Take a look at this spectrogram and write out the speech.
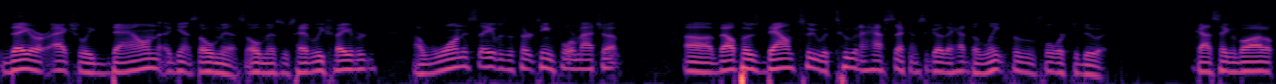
they are actually down against Ole Miss. Ole Miss was heavily favored. I want to say it was a 13 4 matchup. Uh, Valpo's down two with two and a half seconds to go. They had the length of the floor to do it. Guys taking the ball out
